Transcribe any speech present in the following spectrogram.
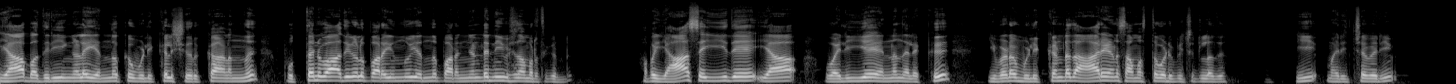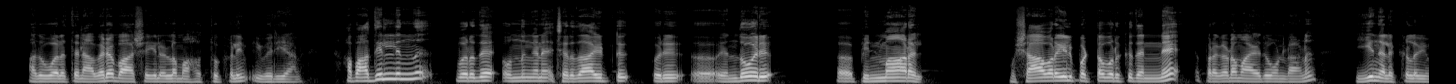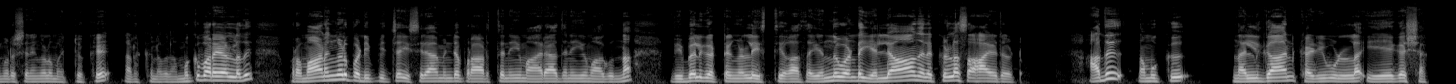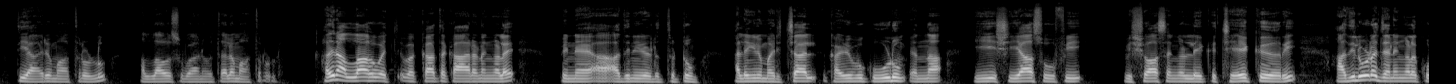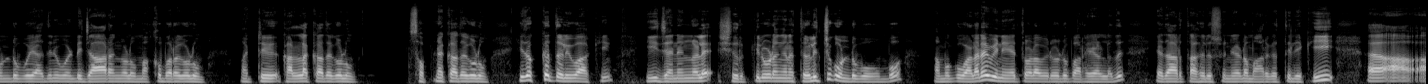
യാ ബദരീങ്ങളെ എന്നൊക്കെ വിളിക്കൽ ഷിർക്കാണെന്ന് പുത്തൻവാദികൾ പറയുന്നു എന്ന് പറഞ്ഞിട്ട് നീ വിശദമർത്തിക്കുന്നുണ്ട് അപ്പോൾ യാ സയ്യിദെ യാ വലിയ എന്ന നിലയ്ക്ക് ഇവിടെ വിളിക്കേണ്ടത് ആരെയാണ് സമസ്ത പഠിപ്പിച്ചിട്ടുള്ളത്? ഈ മരിച്ചവരെയും അതുപോലെ തന്നെ അവരെ ഭാഷയിലുള്ള മഹത്വക്കളെയും ഇവരെയാണ്. അപ്പോൾ അതിൽ നിന്ന് വെറുതെ ഒന്നിങ്ങനെ ചെറുതായിട്ട് ഒരു എന്തോ ഒരു പിന്മാറൽ മുഷാവറയിൽപ്പെട്ടവർക്ക് തന്നെ പ്രകടമായതുകൊണ്ടാണ് ഈ നിലക്കുള്ള വിമർശനങ്ങളും മറ്റൊക്കെ നടക്കുന്നത്. നമുക്ക് പറയാനുള്ളത് പ്രമാണങ്ങൾ പഠിപ്പിച്ച ഇസ്ലാമിന്റെ പ്രാർത്ഥനയും ആരാധനയുമാകുന്ന വിപൽ ഘട്ടങ്ങളിലെ ഇസ്തിഹാസ എന്ന് വേണ്ട എല്ലാ നിലക്കുള്ള സഹായത കിട്ടും. അത് നമുക്ക് നൽകാൻ കഴിവുള്ള ഏക ശക്തി ആര് മാത്രമേ ഉള്ളൂ അള്ളാഹു സുബാനു തല മാത്രമേ ഉള്ളൂ അതിന് അള്ളാഹു വെക്കാത്ത കാരണങ്ങളെ പിന്നെ അതിനെ എടുത്തിട്ടും അല്ലെങ്കിൽ മരിച്ചാൽ കഴിവ് കൂടും എന്ന ഈ ഷിയാ സൂഫി വിശ്വാസങ്ങളിലേക്ക് ചേക്കേറി അതിലൂടെ ജനങ്ങളെ കൊണ്ടുപോയി അതിനുവേണ്ടി ജാറങ്ങളും അക്ബറുകളും മറ്റ് കള്ളക്കഥകളും സ്വപ്നകഥകളും ഇതൊക്കെ തെളിവാക്കി ഈ ജനങ്ങളെ ഷിർക്കിലൂടെ അങ്ങനെ തെളിച്ചു കൊണ്ടുപോകുമ്പോൾ നമുക്ക് വളരെ വിനയത്തോടെ അവരോട് പറയാനുള്ളത്. യഥാർത്ഥ അഹ്ലുസുന്നയുടെ മാർഗത്തിലേക്ക് ഈ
